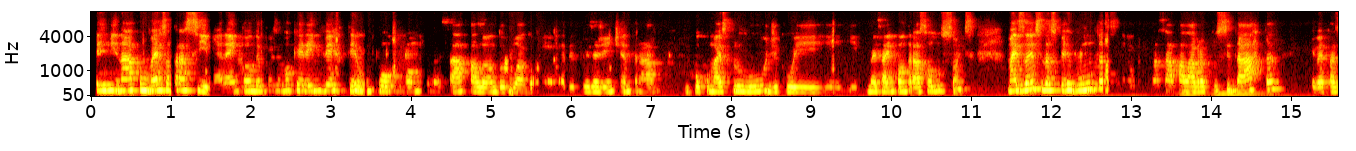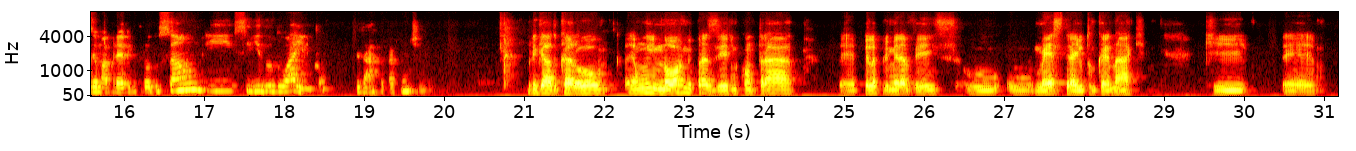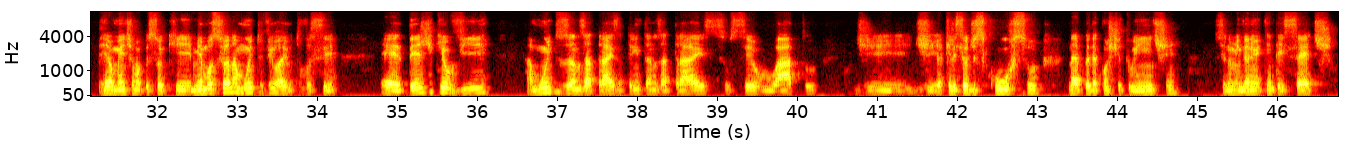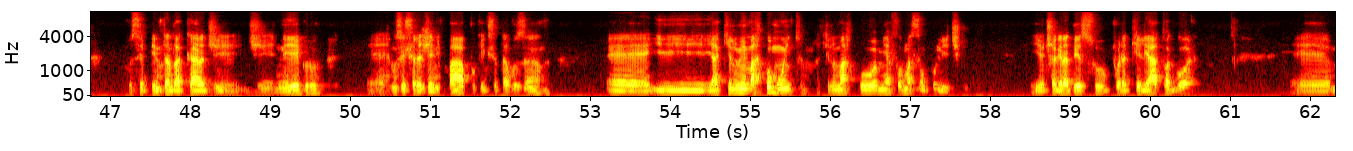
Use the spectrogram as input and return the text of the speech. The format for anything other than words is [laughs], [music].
terminar a conversa para cima, né? Então depois eu vou querer inverter um pouco, vamos começar falando do agora para depois a gente entrar um pouco mais para o lúdico e, e, e, começar a encontrar soluções. Mas antes das perguntas, eu vou passar a palavra para o Siddhartha, que vai fazer uma breve introdução e seguido do Ailton. Siddhartha, está contigo. Obrigado, Carol. É um enorme prazer encontrar é, pela primeira vez o, o mestre Ailton Krenak, que é, realmente é uma pessoa que me emociona muito, viu, Ailton? Você. É, desde que eu vi, há muitos anos atrás, há 30 anos atrás, o seu ato de, de aquele seu discurso na época da Constituinte, se não me engano, em 87, você pintando a cara de, de negro, é, não sei se era genipapo, o que, que você estava usando, é, e aquilo me marcou muito, aquilo marcou a minha formação política. E eu te agradeço por aquele ato agora. É...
